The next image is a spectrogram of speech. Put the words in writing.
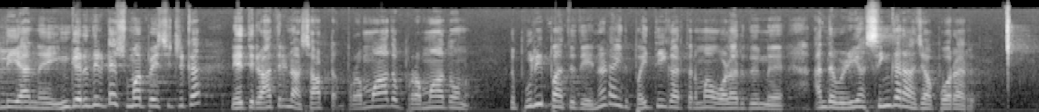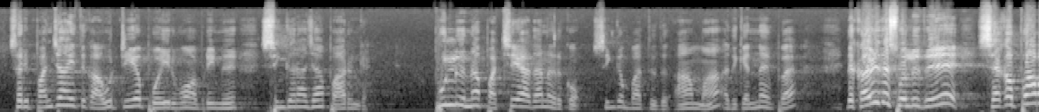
இல்லையான்னு. இங்கே இருந்துக்கிட்டே சும்மா பேசிகிட்டு இருக்க. நேற்று ராத்திரி நான் சாப்பிட்டேன். பிரமாதம் பிரமாதம்னு. இந்த புலி பார்த்தது என்னடா இது பைத்தியகார்த்தனமாக வளருதுன்னு அந்த வழியாக சிங்கராஜா போகிறாரு சரி பஞ்சாயத்துக்கு அவுட்டியே போயிடுவோம் அப்படின்னு சிங்கராஜா பாருங்கள் புல்லுன்னா பச்சையாக தானே இருக்கும். சிங்கம் பார்த்தது ஆமாம் அதுக்கு என்ன இப்போ? இந்த கழுதை சொல்லுது சிகப்பாக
